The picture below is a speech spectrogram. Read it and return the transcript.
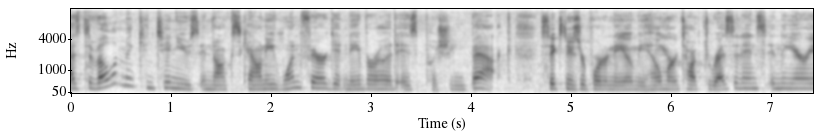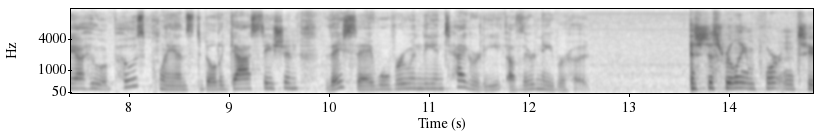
As development continues in Knox County, one Farragut neighborhood is pushing back. 6 News reporter Naomi Hilmer talked to residents in the area who oppose plans to build a gas station they say will ruin the integrity of their neighborhood. It's just really important to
